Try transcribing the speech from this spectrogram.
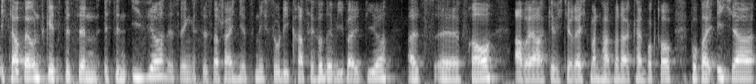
ich glaube, bei uns geht es bisschen, ist ein bisschen easier. Deswegen ist das wahrscheinlich jetzt nicht so die krasse Hürde wie bei dir als äh, Frau. Aber ja, gebe ich dir recht, manchmal hat man da keinen Bock drauf. Wobei ich ja,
